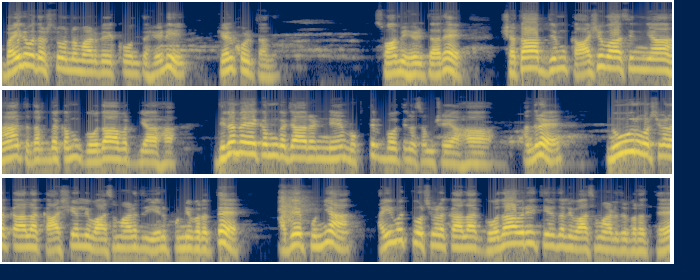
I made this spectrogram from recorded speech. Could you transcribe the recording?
ಭೈರವ ದರ್ಶನವನ್ನು ಮಾಡಬೇಕು ಅಂತ ಹೇಳಿ ಕೇಳ್ಕೊಳ್ತಾನೆ. ಸ್ವಾಮಿ ಹೇಳ್ತಾರೆ ಶತಾಬ್ದಿಂ ಕಾಶಿವಾಸಿನ್ಯಾಹ ತದರ್ಧಕಂ ಗೋದಾವರ್ಯಾಹ. ದಿನಮೇಕಂ ಗಜಾರಣ್ಯ ಮುಕ್ತಿರ್ಭೋತಿನ ಸಂಶಯ. ಅಂದ್ರೆ ನೂರು ವರ್ಷಗಳ ಕಾಲ ಕಾಶಿಯಲ್ಲಿ ವಾಸ ಮಾಡಿದ್ರೆ ಏನು ಪುಣ್ಯ ಬರುತ್ತೆ? ಅದೇ ಪುಣ್ಯ ಐವತ್ತು ವರ್ಷಗಳ ಕಾಲ ಗೋದಾವರಿ ತೀರದಲ್ಲಿ ವಾಸ ಮಾಡಿದ್ರೆ ಬರುತ್ತೆ.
